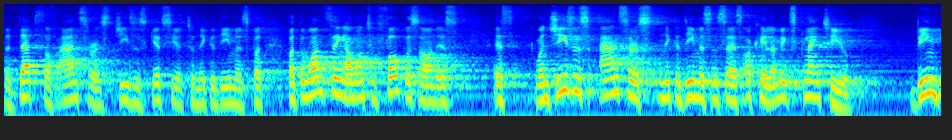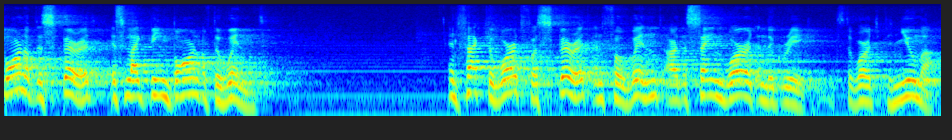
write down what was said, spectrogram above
the depth of answers Jesus gives here to Nicodemus. But, but the one thing I want to focus on is is when Jesus answers Nicodemus and says, Okay, let me explain to you. Being born of the Spirit is like being born of the wind. In fact, the word for spirit and for wind are the same word in the Greek. It's the word pneuma.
